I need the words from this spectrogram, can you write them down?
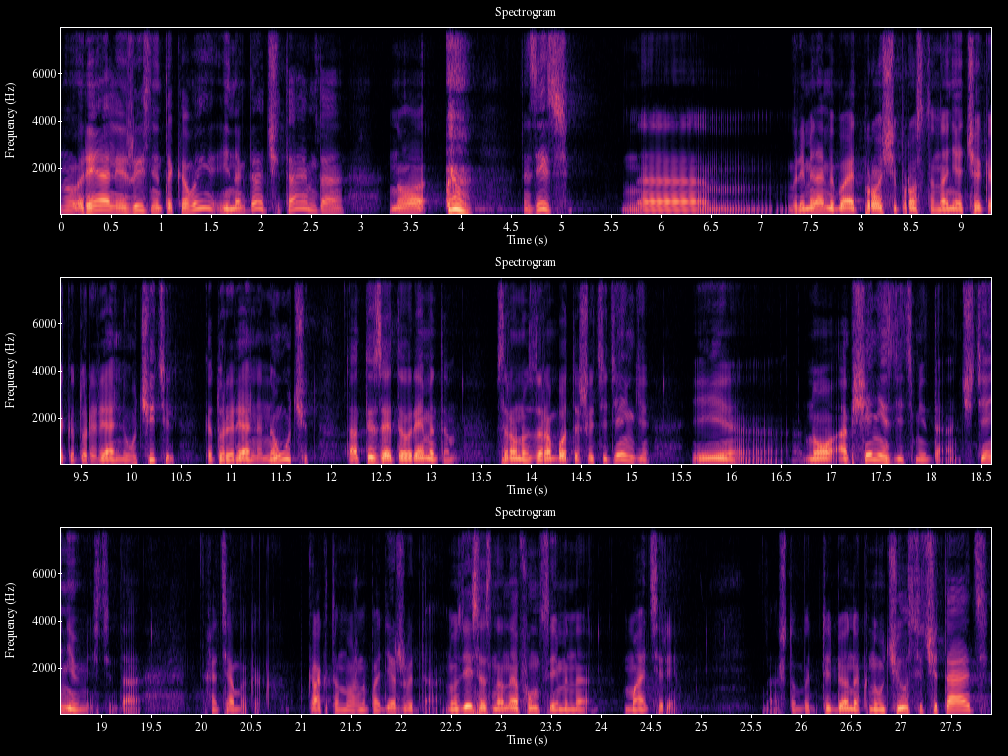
ну, реалии жизни таковы, иногда читаем, да, но здесь э, временами бывает проще просто нанять человека, который реально учитель, который реально научит. Да, ты за это время там все равно заработаешь эти деньги. И, но общение с детьми, да, чтение вместе, да, хотя бы как, как-то нужно поддерживать, да. Но здесь основная функция именно матери. Да, чтобы ребенок научился читать,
